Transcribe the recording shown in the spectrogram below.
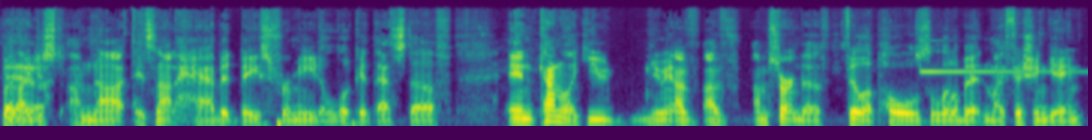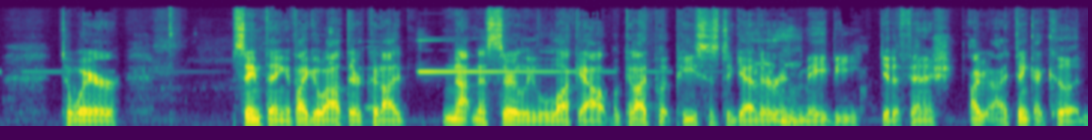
but I just I'm not. It's not habit based for me to look at that stuff. And kind of like you, you mean I've I've I'm starting to fill up holes a little bit in my fishing game to where same thing if i go out there could i not necessarily luck out but could i put pieces together and maybe get a finish? I, I think i could.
